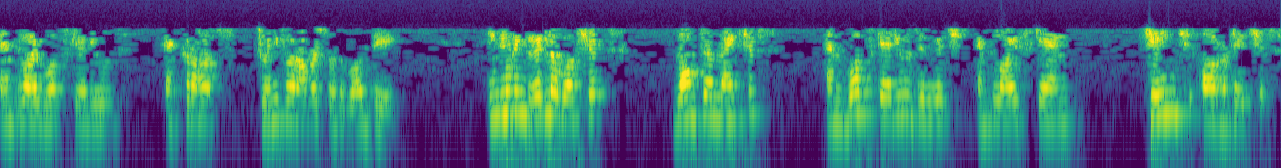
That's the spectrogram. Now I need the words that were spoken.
employee work schedules across 24 hours of the workday, including regular work shifts, long-term night shifts, and work schedules in which employees can change or rotate shifts.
